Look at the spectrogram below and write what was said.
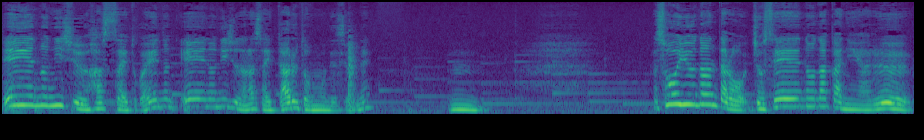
永遠の28歳とか永遠の永遠の27歳ってあると思うんですよね。うん。そういうなんだろう女性の中にある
